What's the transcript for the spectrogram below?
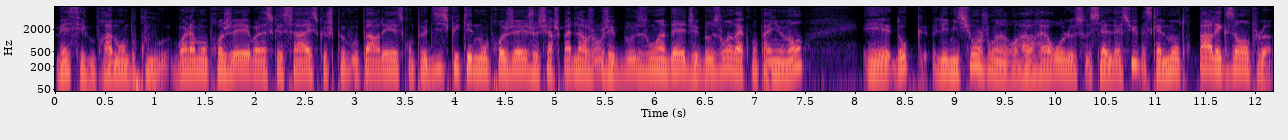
mais c'est vraiment beaucoup. Voilà mon projet, voilà ce que ça, est-ce que je peux vous parler, est-ce qu'on peut discuter de mon projet? Je cherche pas de l'argent, j'ai besoin d'aide, j'ai besoin d'accompagnement. Et donc, l'émission joue un, un vrai rôle social là-dessus parce qu'elle montre par l'exemple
